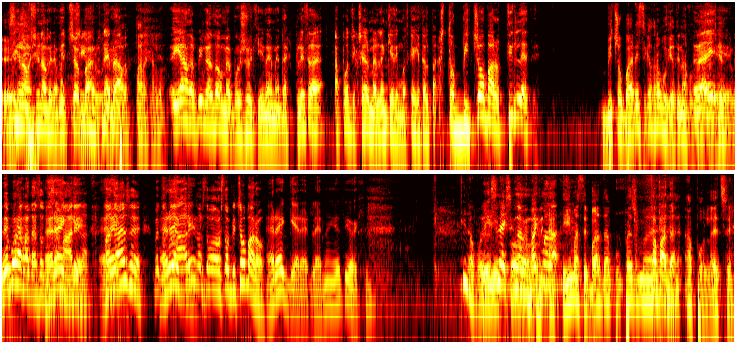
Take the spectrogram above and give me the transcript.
ε, Συγγνώμη, συγγνώμη. το ρε, μπιτσόμπαρο. συγγνώμη. Ναι, μπράβο. Παρακαλώ. Οι άνθρωποι είναι εδώ με μπουζούκι, είναι με εντάξει πλήκτρα. Από ό,τι ξέρουμε λένε και δημοτικά κτλ. Στον μπιτσόμπαρο, τι λέτε. Μπιτσομπαρίστικα τραγούδια, τι να πω. Δηλαδή, ε, δεν μπορώ να φανταστώ τη ρέγκε, Σαμαρίνα. ε, Φαντάζεσαι με το ρέγκε. κλαρίνο στο, στο μπιτσόμπαρο. Ρέγκε, ρε λένε, γιατί όχι. Τι να πω, Λοιπόν, συνέχισε, συγγνώμη, Μάκη, μου, αλλά Α, Είμαστε μπάντα που παίζουμε Τα πάντα. ε, απ' όλα, έτσι.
